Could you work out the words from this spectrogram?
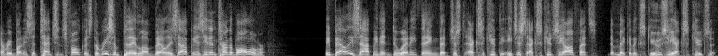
Everybody's attention's focused. The reason they love Bailey Zappe is he didn't turn the ball over. I mean, Bailey Zappe didn't do anything that just execute. The, he just executes the offense. Didn't make an excuse. He executes it.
